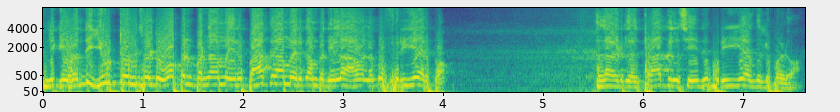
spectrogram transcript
இன்னைக்கு வந்து யூடியூப் சொல்லிட்டு ஓபன் பண்ணாம இரு பார்க்காம இருக்கான் பார்த்தீங்களா அவன் நம்ம ஃப்ரீயா இருப்பான். எல்லா இடத்துல பிரார்த்தனை செய்து ஃப்ரீயா இருந்துட்டு போயிடுவான்.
